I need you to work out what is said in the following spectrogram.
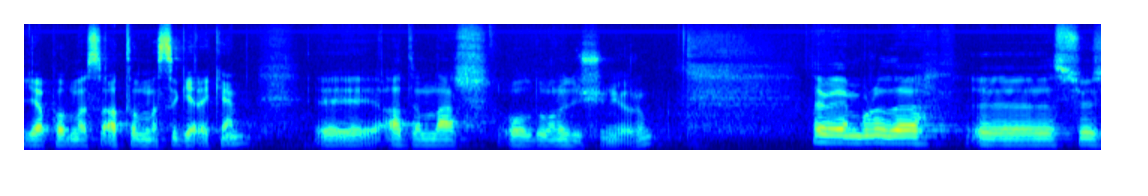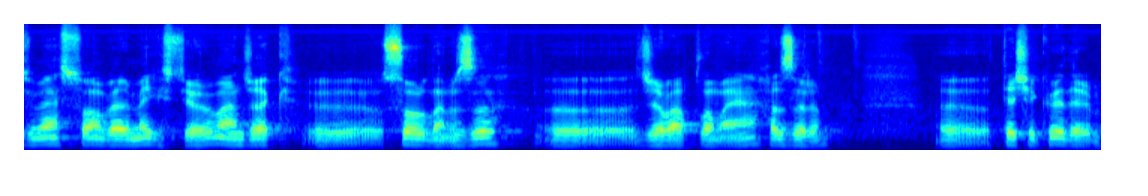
yapılması, atılması gereken e, adımlar olduğunu düşünüyorum. Tabii ben burada e, sözüme son vermek istiyorum ancak sorularınızı cevaplamaya hazırım. Teşekkür ederim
